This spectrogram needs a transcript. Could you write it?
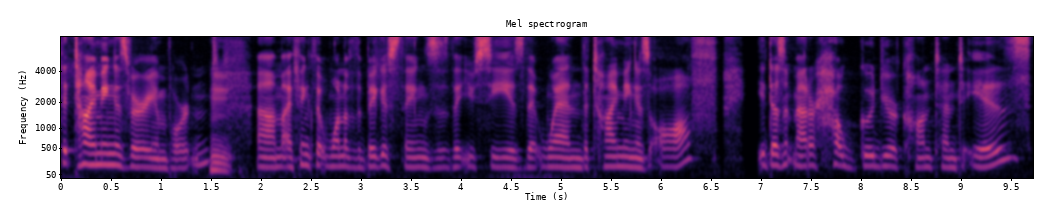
That timing is very important. Mm. Um, I think that one of the biggest things is that you see is that when the timing is off, it doesn't matter how good your content is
